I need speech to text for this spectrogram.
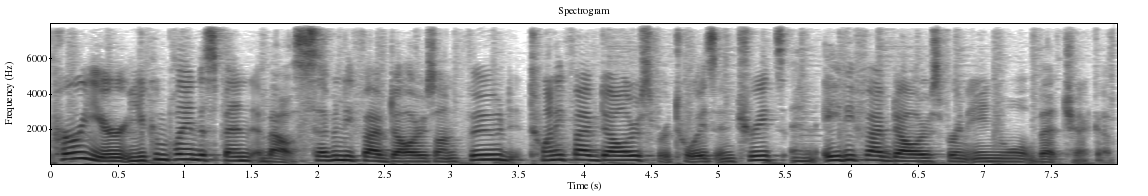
Per year, you can plan to spend about $75 on food, $25 for toys and treats, and $85 for an annual vet checkup.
